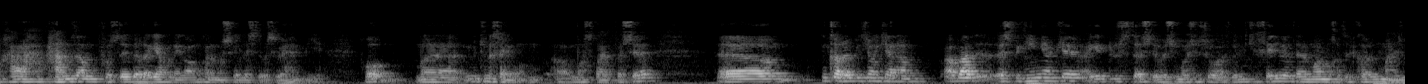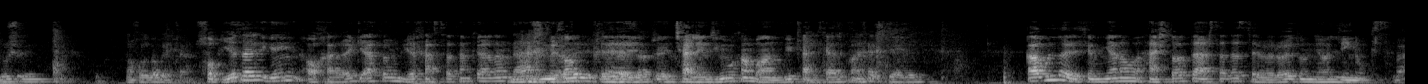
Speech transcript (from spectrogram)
هر هنوزم پستای بلاگمو نگاه می‌کنه مشکل داشته باشه بهم میگه خب می‌تونه خیلی مثبت باشه. این کارا که من کردم بعد speaking هم که اگه دوست داشته باشیم باشین صحبت کنیم که خیلی بهتره. ما به خاطر کارمون مجبور شدیم. ناخودآگاه بهتر خب یه ذره دیگه این آخرای گپمون دیگه خستتم کردم. نه می‌خوام challenging بکنم با هم دیگه کل کل کنیم. قبول دارید که میگن 80 درصد از سرورهای دنیا لینوکس. بله.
